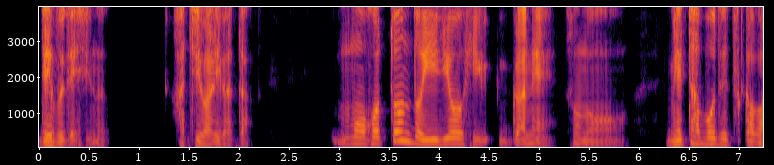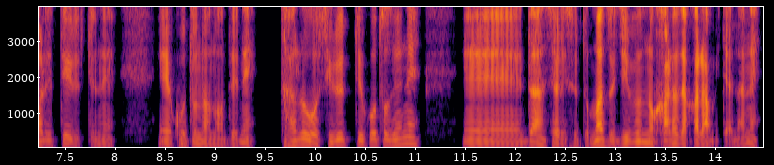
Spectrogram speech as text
デブで死ぬ。8割方。もうほとんど医療費がね、その、メタボで使われているってね、えー、ことなのでね、樽を知るっていうことでね、えー、断捨離すると、まず自分の体からみたいなね、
